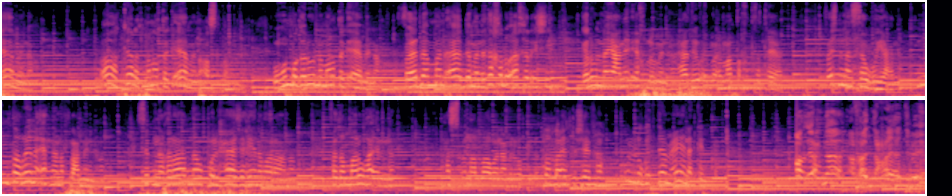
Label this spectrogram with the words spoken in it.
آمنة. آه كانت مناطق آمنة أصلا. وهم قالوا لنا مناطق آمنة. فلما لما دخلوا آخر شيء قالوا لنا يعني اخلوا منها. هذه منطقة قتال فإيش بدنا نسوي يعني؟ اضطرينا إحنا نطلع منها. سبنا أغراضنا وكل حاجة هنا ورانا. فدمروها لنا حسبنا الله ونعم الوكيل. طلع أنت شايفها كله قدام عينك أنت. إحنا أخذنا حياتي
